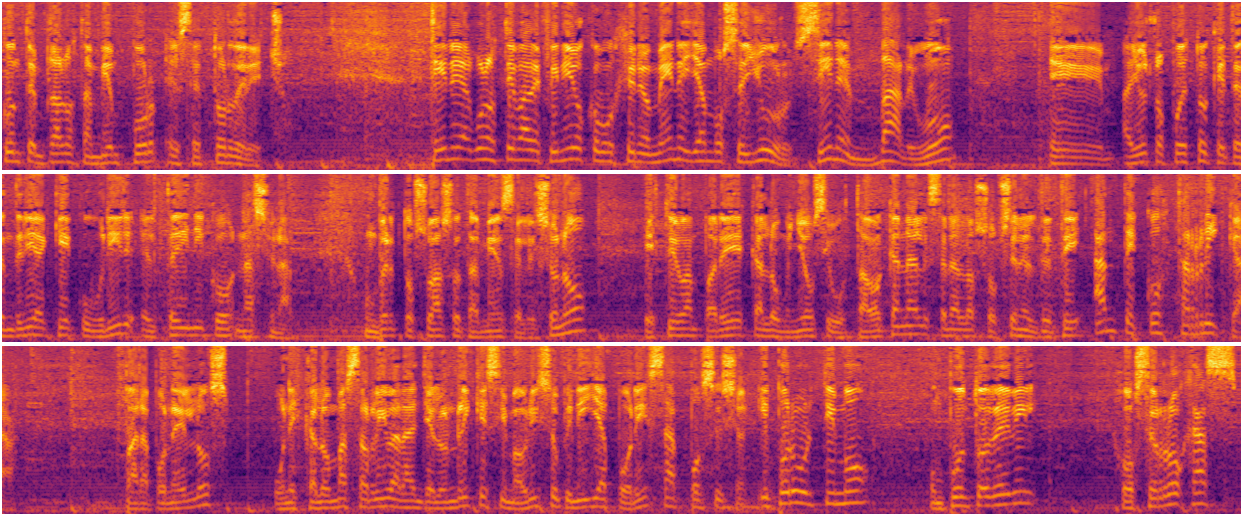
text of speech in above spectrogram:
contemplarlos también por el sector derecho. Tiene algunos temas definidos como Eugenio Mene y ambos Seyur. Sin embargo, eh, hay otros puestos que tendría que cubrir el técnico nacional. Humberto Suazo también se lesionó. Esteban Paredes, Carlos Muñoz y Gustavo Canales serán las opciones del DT ante Costa Rica. Para ponerlos un escalón más arriba, Ángelo Enríquez y Mauricio Pinilla por esa posición. Y por último, un punto débil, José Rojas,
